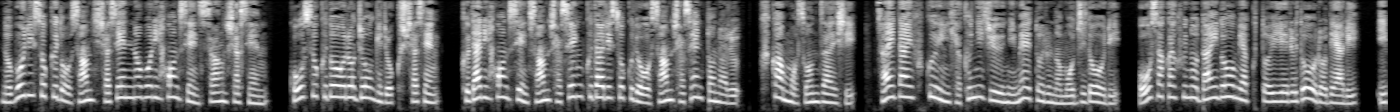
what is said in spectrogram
上り速度3車線上り本線3車線、高速道路上下6車線、下り本線3車線下り速度3車線となる区間も存在し、最大福音122メートルの文字通り、大阪府の大動脈といえる道路であり、一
